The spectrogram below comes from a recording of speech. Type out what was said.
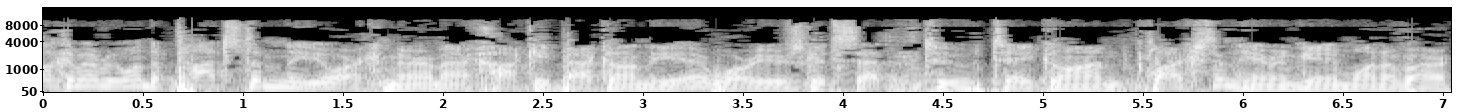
Welcome everyone to Potsdam, New York. Merrimack hockey back on the air. Warriors get set to take on Clarkson here in game one of our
